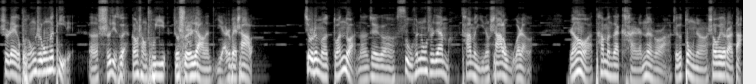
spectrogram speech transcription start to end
是这个普通职工的弟弟，呃，十几岁，刚上初一，就睡着觉呢，也是被杀了。就这么短短的这个四五分钟时间嘛，他们已经杀了五个人了。然后啊，他们在砍人的时候啊，这个动静稍微有点大，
